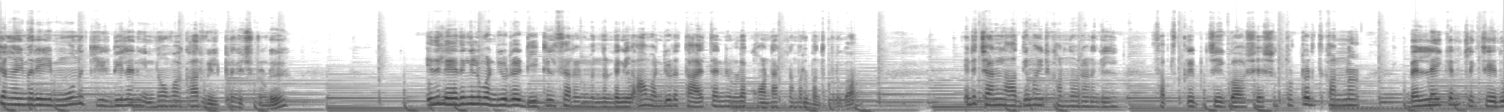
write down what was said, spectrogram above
ചങ്ങായിമാരെ ഈ മൂന്ന് കിഡിലൻ ഇന്നോവ കാർ വിൽപ്പന വെച്ചിട്ടുണ്ട് ഇതിൽ ഏതെങ്കിലും വണ്ടിയുടെ ഡീറ്റെയിൽസ് അറിയണമെന്നുണ്ടെങ്കിൽ ആ വണ്ടിയുടെ താഴെ തന്നെയുള്ള കോൺടാക്ട് നമ്പർ ബന്ധപ്പെടുക. എന്റെ ചാനൽ ആദ്യമായിട്ട് കാണുന്നവരാണെങ്കിൽ സബ്സ്ക്രൈബ് ചെയ്യുക ശേഷം തൊട്ടടുത്ത് കാണുന്ന ബെല്ലൈക്കൺ ക്ലിക്ക് ചെയ്ത്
